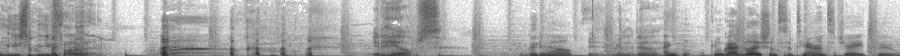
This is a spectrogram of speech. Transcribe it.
least be fine. It helps. It helps. It really does. And congratulations to Terrence J. too.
